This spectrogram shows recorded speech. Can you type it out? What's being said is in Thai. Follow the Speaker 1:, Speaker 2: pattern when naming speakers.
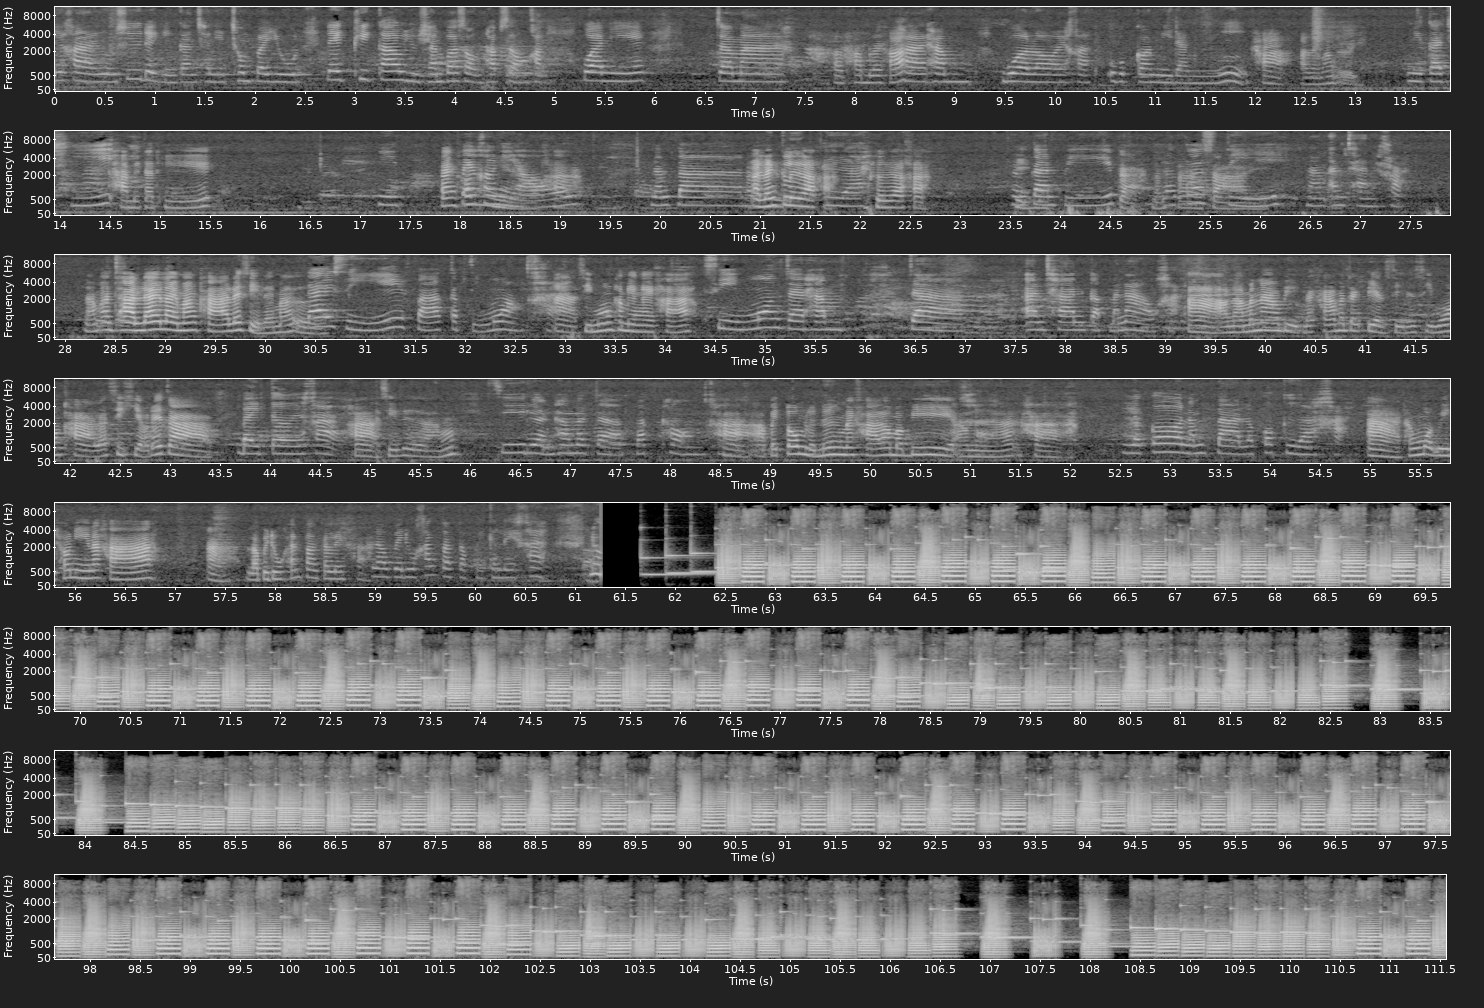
Speaker 1: ดีค่ะ หนูชื่อเด็กหญิงกัญชนิดชมประยูนเลขที่ 9 อยู่ชั้นป .2 ทับ2ค่ะ วันนี้จะมา
Speaker 2: เราทำอะไรคะ
Speaker 1: พาทำบัวลอยค่ะ อุปกรณ์มีดังนี้
Speaker 2: ค่ะ อะไรบ้างเอ่ย
Speaker 1: มีกะทิ
Speaker 2: ทามีกะทิ
Speaker 1: มี
Speaker 2: แป้ง
Speaker 1: แป้งข้าวเหนียว
Speaker 2: ค่ะ
Speaker 1: น้ำตาล
Speaker 2: อันนั้นเกลือค่ะ
Speaker 1: เกลือ
Speaker 2: เกลือค่ะ
Speaker 1: น้ำตาลปี๊บ
Speaker 2: จ้ะ
Speaker 1: แล้ว
Speaker 2: น้ำตา
Speaker 1: ก็
Speaker 2: ลทรา
Speaker 1: สี
Speaker 2: ย
Speaker 1: น้ำอัญชันค่ะ
Speaker 2: น้ำอัญชันได้อะไรมั่งคะ ได้สีอะไรมั่งเอ่ย
Speaker 1: ได้สีฟ้ากับสีม่วงค่ะ
Speaker 2: อ่า สีม่วงทำยังไงคะ
Speaker 1: สีม่วงจะทำจากอัญชันกับมะนาวค่ะ
Speaker 2: อ่า เอาน้ำมะนาวบีบนะคะ มันจะเปลี่ยนสีเป็นสีม่วงค่ะ และสีเขียวได้จาก
Speaker 1: ใบเตยค่ะ
Speaker 2: ค่ะ สีเหลือง
Speaker 1: สีเหลืองทำมาจากฟักทองค่ะ
Speaker 2: ค่ะ เอาไปต้มหรือนึ่งนะคะ เรามาบี้เอาเนื้อค่ะ
Speaker 1: แล้วก็น้ำตาลแล้วก็เกลือค่ะ
Speaker 2: อ่า ทั้งหมดมีเท่านี้นะคะ อ่าเราไปดูขั้นตอนกันเลยค่ะ
Speaker 1: เราไปดูขั้นตอนต่อไปกันเลยค่ะ
Speaker 2: Thank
